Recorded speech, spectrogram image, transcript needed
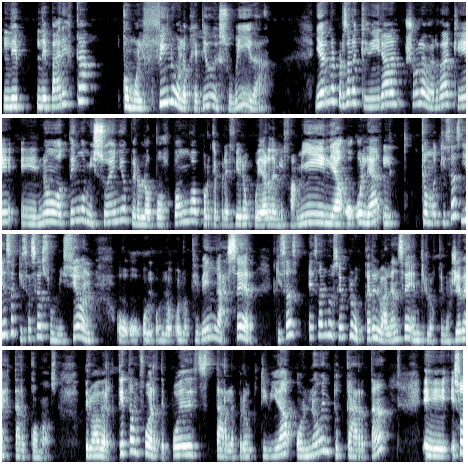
le, le parezca como el fin o el objetivo de su vida. Y hay otras personas que dirán, yo la verdad que eh, no tengo mi sueño, pero lo pospongo porque prefiero cuidar de mi familia, o, o le, como quizás, y esa quizás sea su misión, o, o, lo, o, lo, que venga a ser. Quizás es algo siempre buscar el balance entre los que nos lleva a estar cómodos. Pero a ver, ¿qué tan fuerte puede estar la productividad o no en tu carta? Eh, eso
